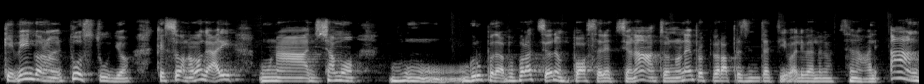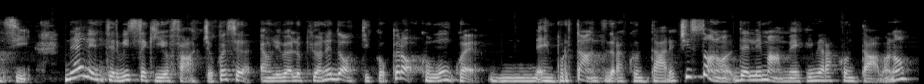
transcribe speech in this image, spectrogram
che vengono nel tuo studio, che sono magari una, diciamo, un gruppo della popolazione un po' selezionato, non è proprio rappresentativo a livello nazionale. Anzi, nelle interviste che io faccio, questo è un livello più aneddotico, però comunque mh, è importante da raccontare, ci sono delle mamme che mi raccontavano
